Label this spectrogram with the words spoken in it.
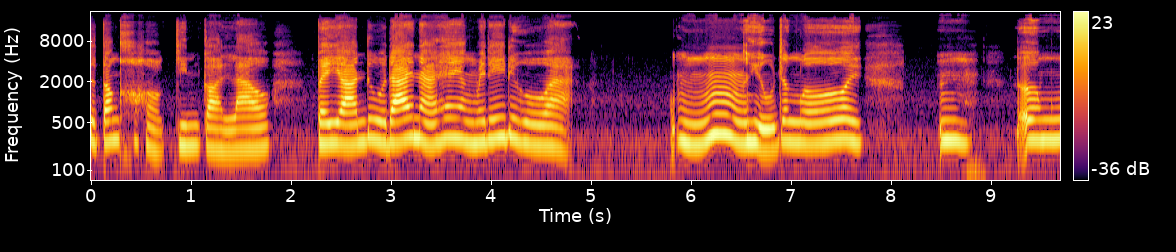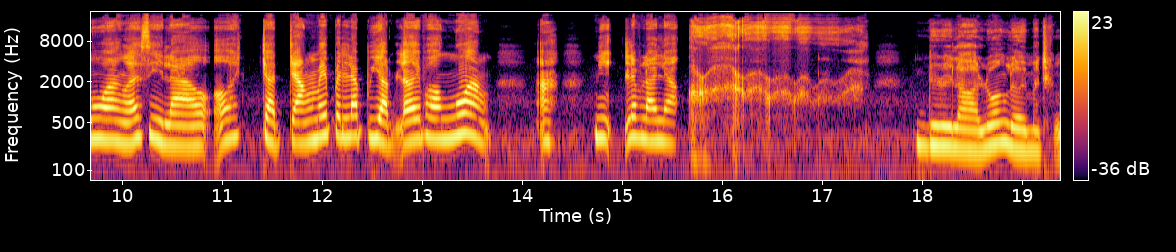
จะต้องขอกินก่อนเรา ไปย้อนดูได้นะ ถ้ายังไม่ได้ดูอะ อืม หิวจังเลย อืมเริ่มง่วงแล้วสิเราโอ้ยจัดจังไม่เป็นระเบียบเลยพอง่วง อะ นี่เรียบร้อยแล้วเวลาล่วงเลยมาถึง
